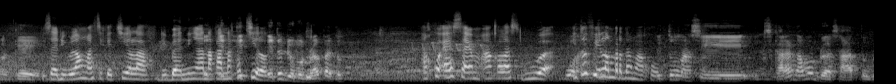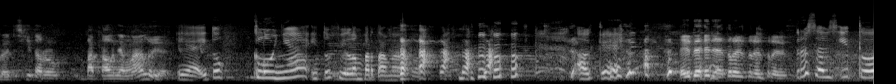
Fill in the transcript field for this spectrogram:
Oke. Bisa dibilang masih kecil lah dibanding anak-anak kecil. Itu di umur berapa tuh? Aku SMA kelas 2. itu film pertama aku. Itu masih sekarang kamu udah satu, berarti sekitar 4 tahun yang lalu ya? Ya, itu clue-nya itu film pertama aku. Oke. Eh, udah, udah, terus, terus, terus. Terus habis itu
